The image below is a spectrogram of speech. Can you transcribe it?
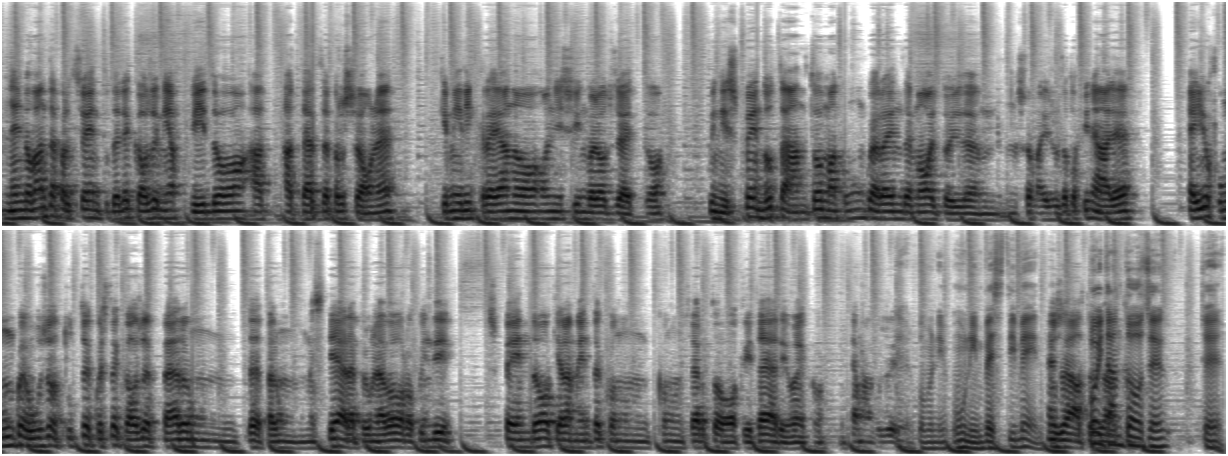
nel 90% delle cose mi affido a, a terze persone che mi ricreano ogni singolo oggetto. Quindi spendo tanto, ma comunque rende molto il, mm, insomma, il risultato finale. E io comunque uso tutte queste cose per un, per un mestiere, per un lavoro, quindi spendo chiaramente con un, con un certo criterio, ecco, mettiamola così. eh, come un, investimento Esatto. Poi esatto. tanto cioè, cioè,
